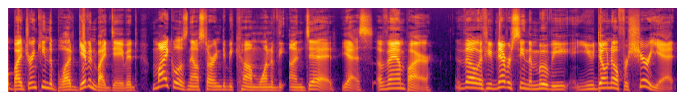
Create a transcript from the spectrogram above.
By drinking the blood given by David, Michael is now starting to become one of the undead. Yes, a vampire. Though, if you've never seen the movie, you don't know for sure yet.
